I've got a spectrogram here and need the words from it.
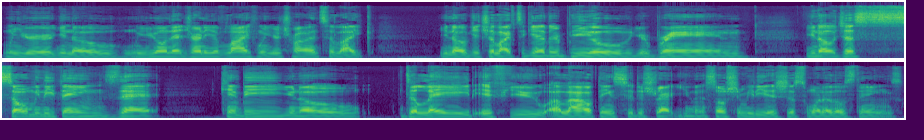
When you're you know when you're on that journey of life when you're trying to like you know get your life together build your brand you know just so many things that can be you know delayed if you allow things to distract you. And social media is just one of those things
